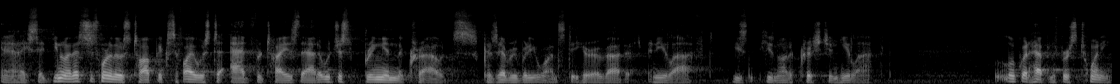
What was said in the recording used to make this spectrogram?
and I said, you know, that's just one of those topics. If I was to advertise that, it would just bring in the crowds because everybody wants to hear about it. And he laughed. He's, he's not a Christian, he laughed. Look what happened, verse 20.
